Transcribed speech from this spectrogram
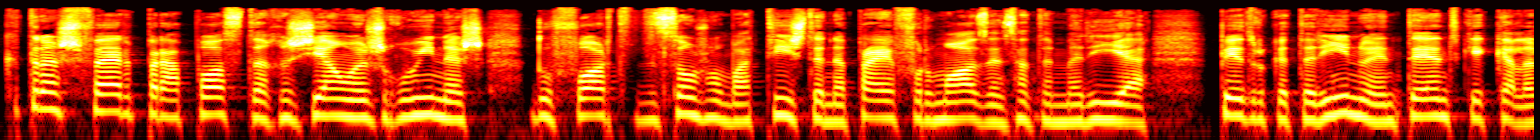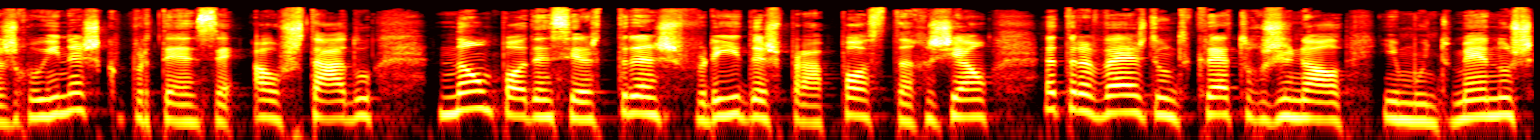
que transfere para a posse da região as ruínas do Forte de São João Batista na Praia Formosa, em Santa Maria. Pedro Catarino entende que aquelas ruínas que pertencem ao Estado não podem ser transferidas para a posse da região através de um decreto regional e muito menos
